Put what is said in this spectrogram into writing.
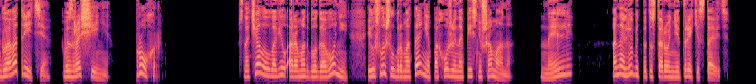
Глава третья. Возвращение. Прохор. Сначала уловил аромат благовоний и услышал бормотание, похожее на песню шамана. Нелли? Она любит потусторонние треки ставить,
